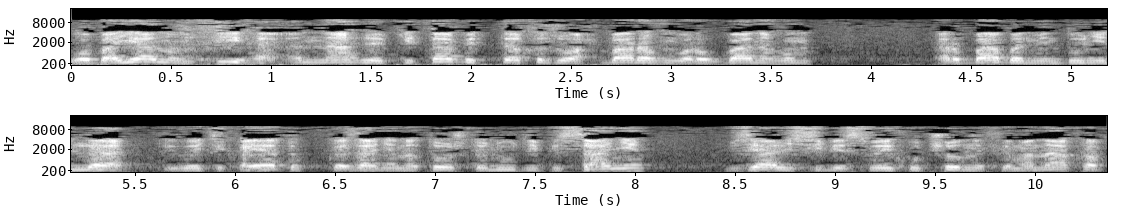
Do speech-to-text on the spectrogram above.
وبيان فيها أن أهل الكتاب اتخذوا أحبارهم ورهبانهم أربابا من دون الله. И в этих аятах указание на то, что люди Писания взяли себе своих ученых и монахов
